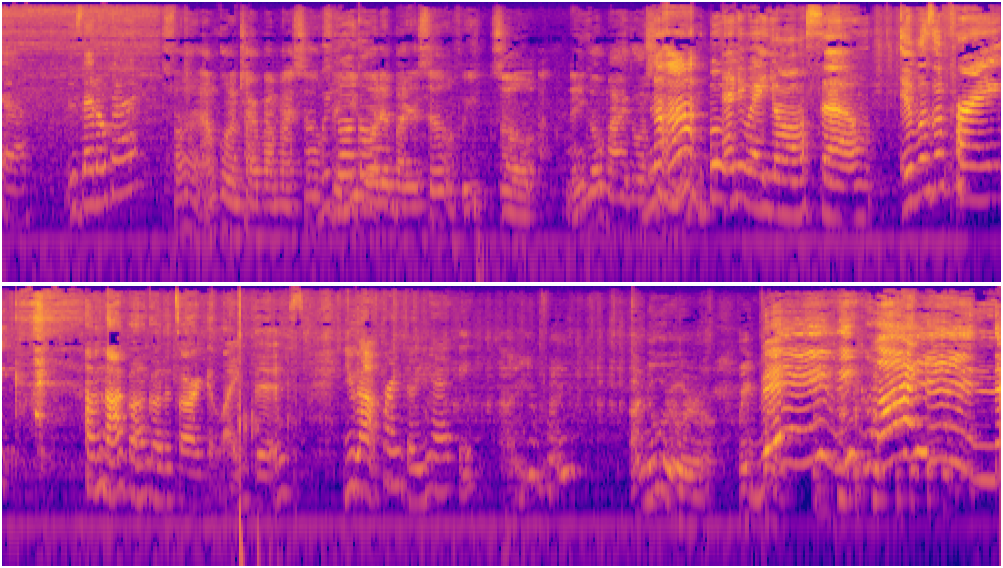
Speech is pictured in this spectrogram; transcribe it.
Yeah. Is that okay? It's fine. I'm going to Target by myself, We and gonna you go- going in by yourself. We, so, then you go by, go see Nuh-uh. me. But anyway, y'all, so it was a prank. I'm not gonna go to Target like this. You got pranked. Are you happy? I didn't prank. I knew it was. Wait, Babe, be quiet. No.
